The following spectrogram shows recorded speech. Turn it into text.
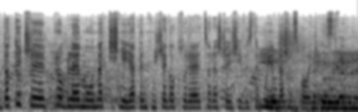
e, dotyczy problemu nadciśnienia tętniczego, które coraz częściej występuje w naszym społeczeństwie.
